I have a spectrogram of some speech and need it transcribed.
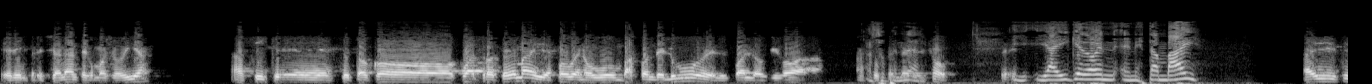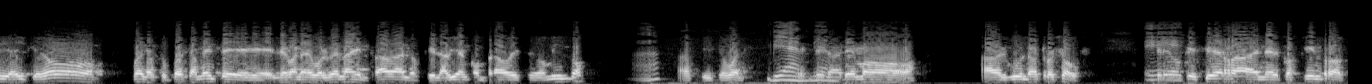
era impresionante como llovía. Así que se tocó cuatro temas y después, bueno, hubo un bajón de luz, el cual lo obligó a, a, suspender, el show. ¿Y, ahí quedó en, en stand-by? Ahí sí, ahí quedó bueno, supuestamente le van a devolver la entrada a los que la habían comprado este domingo. Ah. Así que bueno, bien, esperaremos algún otro show. Eh, Creo que cierra en el Cosquín Rock.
